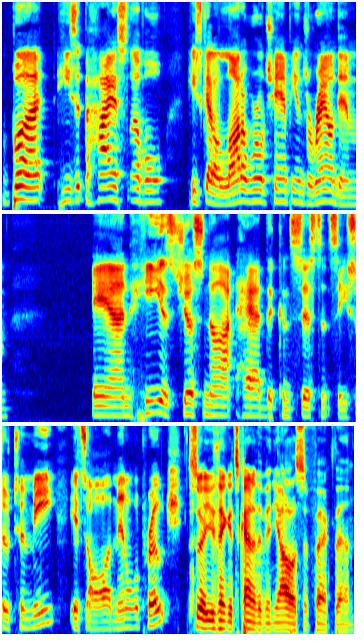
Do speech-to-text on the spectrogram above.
but he's at the highest level. He's got a lot of world champions around him, and he has just not had the consistency. So to me, it's all a mental approach. So you think it's kind of the Vinales effect then?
